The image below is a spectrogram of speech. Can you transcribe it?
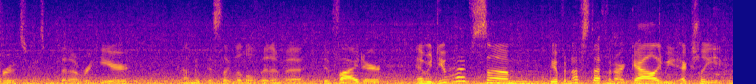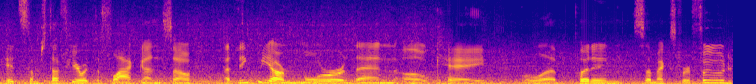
fruits. We can put that over here. I'll make this like a little bit of a divider. And we do have some, we have enough stuff in our galley. We actually hit some stuff here with the flak gun, so I think we are more than okay. We'll uh, put in some extra food,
